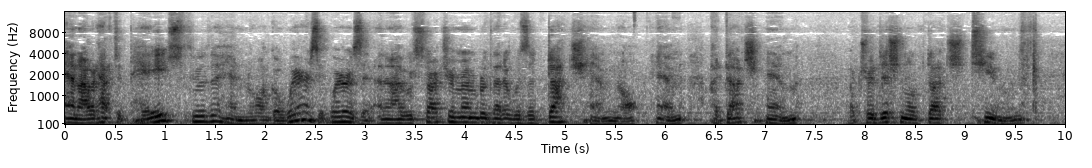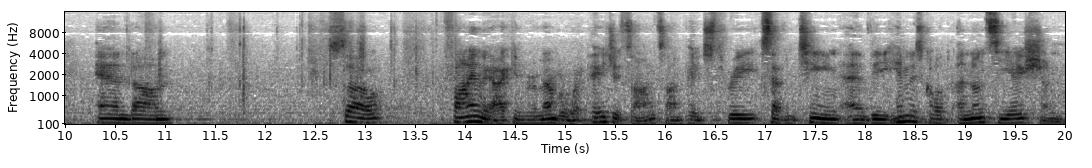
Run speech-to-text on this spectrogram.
and I would have to page through the hymnal and go, where is it? Where is it? And I would start to remember that it was a Dutch hymnal, hymn, a Dutch hymn, a traditional Dutch tune, and um, so finally I can remember what page it's on. It's on page 317, and the hymn is called Annunciation.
